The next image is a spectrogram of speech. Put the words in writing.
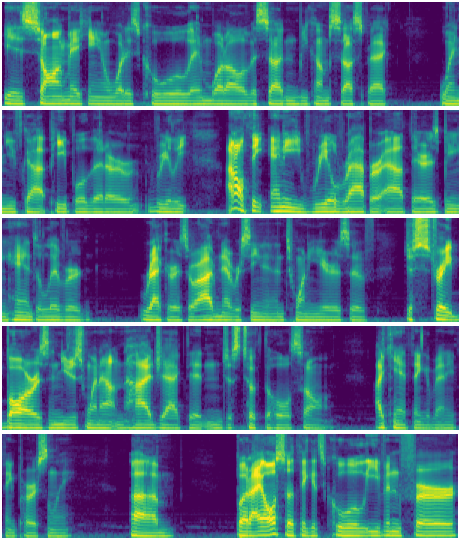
is song making and what is cool and what all of a sudden becomes suspect when you've got people that are really. I don't think any real rapper out there is being hand delivered records, or I've never seen it in 20 years of just straight bars and you just went out and hijacked it and just took the whole song. I can't think of anything personally. Um, but I also think it's cool even for,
